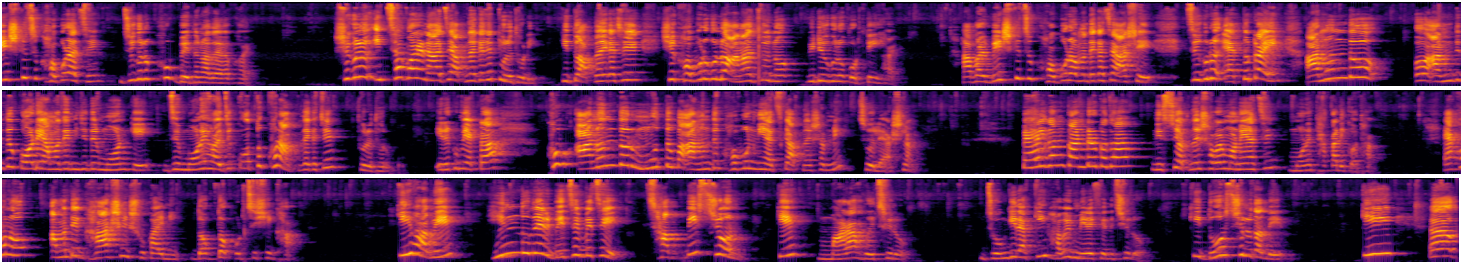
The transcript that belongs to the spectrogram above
বেশ কিছু খবর আছে যেগুলো খুব বেদনাদায়ক হয়। সেগুলো ইচ্ছা করে না যে আপনার কাছে তুলে ধরি। কিন্তু আপনাদের কাছে সে খবরগুলো আনার জন্য ভিডিওগুলো করতেই হয়। আবার বেশ কিছু খবর আমাদের কাছে আসে যেগুলো এতটাই আনন্দ ও আনন্দিত করে আমাদের নিজেদের মনকে যে মনে হয় যে কতক্ষণ আপনাদের কাছে তুলে ধরবো। এরকমই একটা খুব আনন্দর মুহূর্ত বা আনন্দের খবর নিয়ে আজকে আপনার সামনে চলে আসলাম। পেহেলগাম কাণ্ডের কথা নিশ্চয়ই আপনাদের সবার মনে আছে, মনে থাকারই কথা। এখনও আমাদের ঘা সে শুকায়নি দগদগ করছে সে ঘা। কীভাবে হিন্দুদের বেছে বেছে ছাব্বিশ জনকে মারা হয়েছিল? জঙ্গিরা কীভাবে মেরে ফেলেছিল? কি দোষ ছিল তাদের? কি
